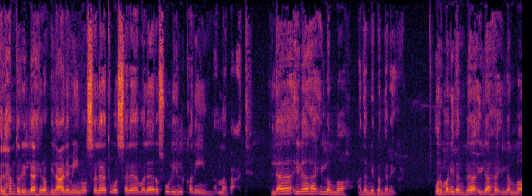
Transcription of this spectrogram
الحمد لله رب العالمين والصلاة والسلام على رسوله الكريم أما بعد لا إله إلا الله அதன் நிபந்தனைகள் ஒரு மனிதன் லா இலாஹ இல்லல்லா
